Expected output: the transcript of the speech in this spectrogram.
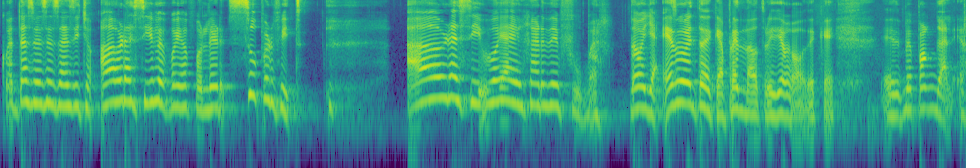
¿Cuántas veces has dicho, ahora sí me voy a poner super fit? Ahora sí voy a dejar de fumar. No, ya, es momento de que aprenda otro idioma o de que eh, me ponga a leer.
